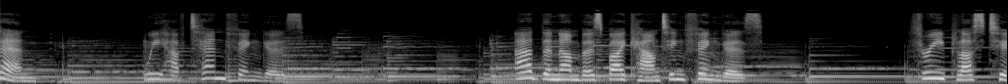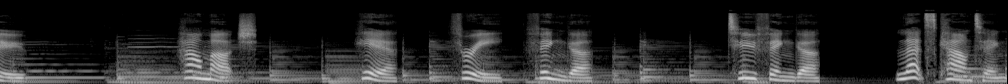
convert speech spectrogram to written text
ten. We have ten fingers. Add the numbers by counting fingers. 3 plus 2. How much? Here. 3. Finger. 2 finger. Let's counting.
